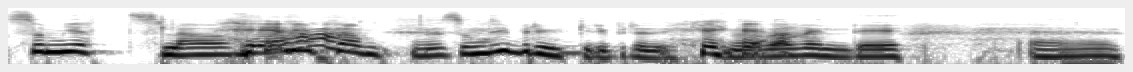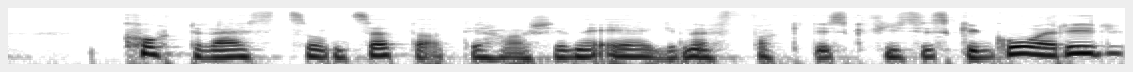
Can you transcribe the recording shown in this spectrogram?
Som gjødsla for Ja. de plantene som de bruker i produktene. Ja. Det er veldig eh, kortreist sånn sett, at de har sine egne faktisk fysiske gårder.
